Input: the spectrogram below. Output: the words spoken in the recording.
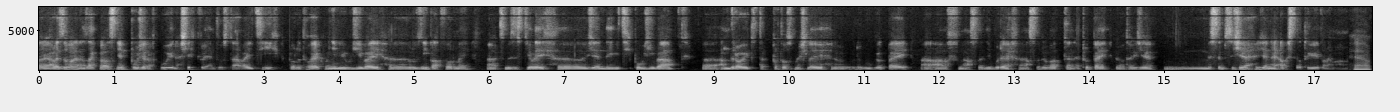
eh, realizovali na základě vlastně požadavků i našich klientů stávajících, podle toho, jak oni využívají uh, různé platformy. A jak jsme zjistili, uh, že nejvíc jich používá Eh, Android, tak proto jsme šli do, do Google Pay a, a následně bude následovat ten Apple Pay. No, takže mm, myslím si, že, že ne, ale strategii to nemáme. Já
